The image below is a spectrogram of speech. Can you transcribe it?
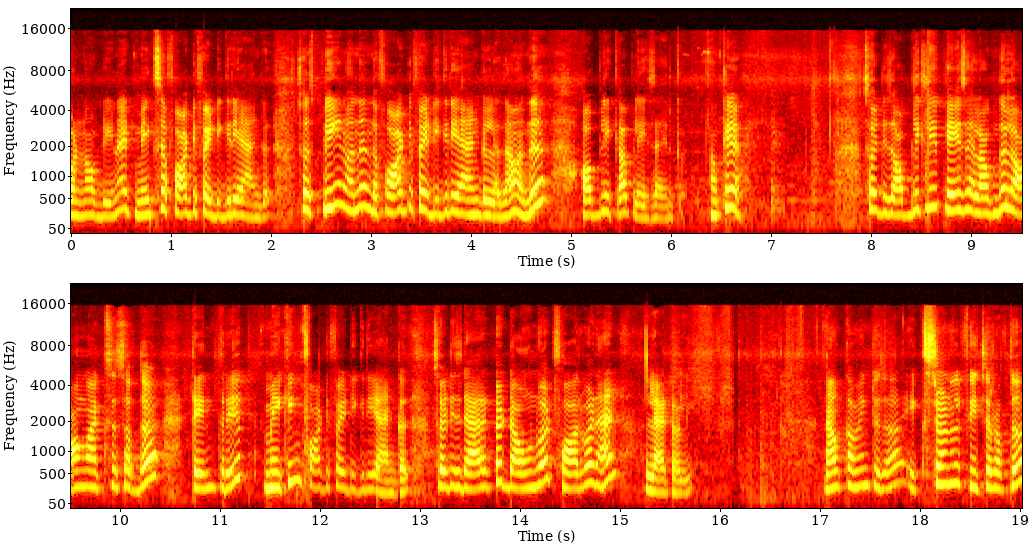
பண்ணோம் அப்படின்னா இட் மேக்ஸ் அ ஃபார்ட்டி ஃபைவ் டிகிரி ஆங்கிள் ஸோ ஸ்ப்ளீன் வந்து இந்த ஃபார்ட்டி ஃபைவ் டிகிரி ஆங்கிளில் தான் வந்து ஆப்ளிக்காக பிளேஸ் ஆகிருக்கு ஓகே So it is obliquely placed த லாங் ஆக்சஸ் ஆஃப் த டென்த் 10th மேக்கிங் making ஃபைவ் டிகிரி ஆங்கிள் ஸோ it is directed downward, forward and laterally. Now coming to the external feature of the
